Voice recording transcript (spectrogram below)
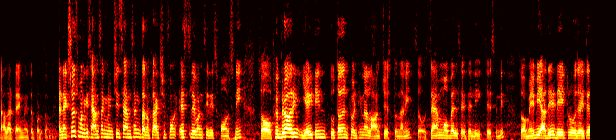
చాలా టైం అయితే పడుతుంది. అండ్ నెక్స్ట్ వచ్చి మనకి శాంసంగ్ నుంచి. శాంసంగ్ తన flagship phone S eleven series ఫోన్స్ని so February eighteen two thousand ట్వంటీన లాంచ్ చేస్తుందని. సో శామ్ మొబైల్స్ అయితే లీక్ చేసింది. సో మేబీ అదే డేట్ రోజు అయితే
